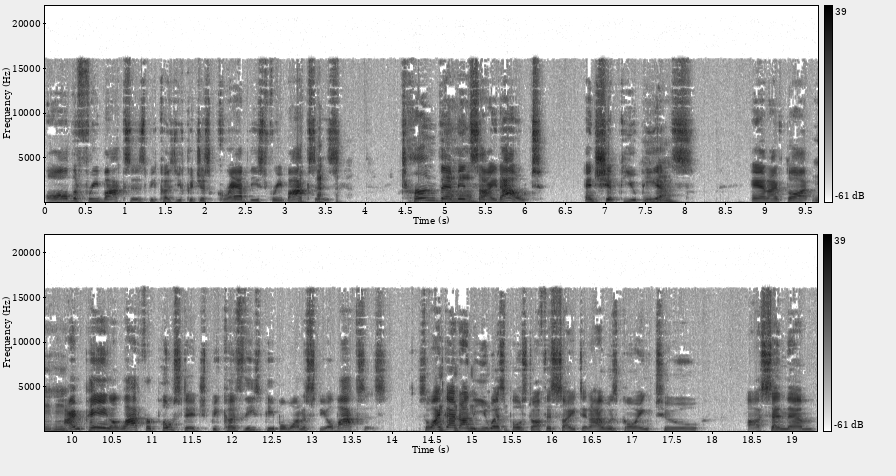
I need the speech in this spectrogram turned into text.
all the free boxes because you could just grab these free boxes, turned them uh-huh. inside out, and shipped UPS. Mm-hmm. And I thought, mm-hmm. I'm paying a lot for postage because these people want to steal boxes. So I got on the U.S. Post Office site and I was going to uh, send them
